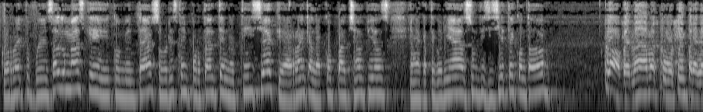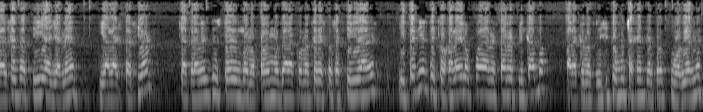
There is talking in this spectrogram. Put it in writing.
Correcto, pues algo más que comentar sobre esta importante noticia que arranca la Copa Champions en la categoría sub-17, contador. No, pues nada más como siempre agradecerte a ti, a Janet y a la estación que a través de ustedes, bueno, podemos dar a conocer estas actividades y pedirte que ojalá y lo puedan estar replicando para que nos visite mucha gente el próximo viernes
